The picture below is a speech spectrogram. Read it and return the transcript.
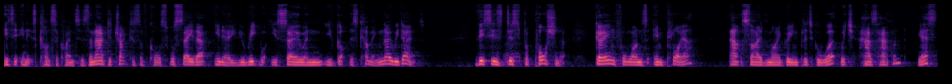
is it in its consequences? And our detractors, of course, will say that, you know, you reap what you sow and you've got this coming. No, we don't. This is disproportionate. Going for one's employer outside my green political work, which has happened, yes,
